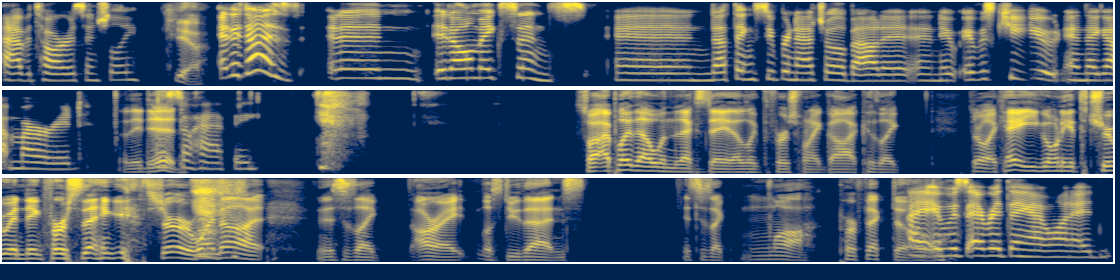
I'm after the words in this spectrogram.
avatar essentially. Yeah. And it does. And it all makes sense. And nothing supernatural about it. And it, it was cute. And they got married. They I was did. so happy. So I played that one the next day. That was like the first one I got because like they're like, "Hey, you going to get the true ending first thing? sure, why not?" and it's just like, "All right, let's do that." And it's, it's just like, "Mwah, perfecto." I, it was everything I wanted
